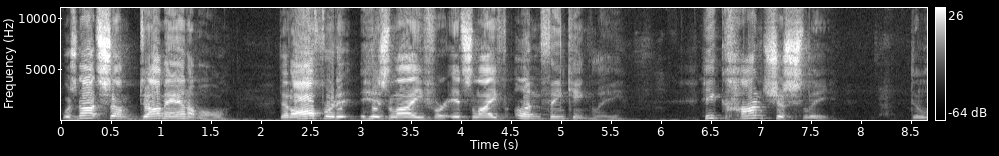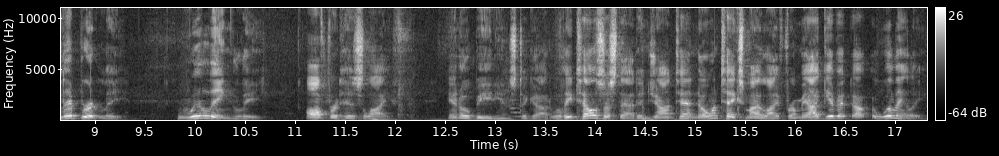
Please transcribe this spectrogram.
was not some dumb animal that offered his life or its life unthinkingly. He consciously, deliberately, willingly offered his life in obedience to God. Well, he tells us that in John 10. No one takes my life from me, I give it uh, willingly.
